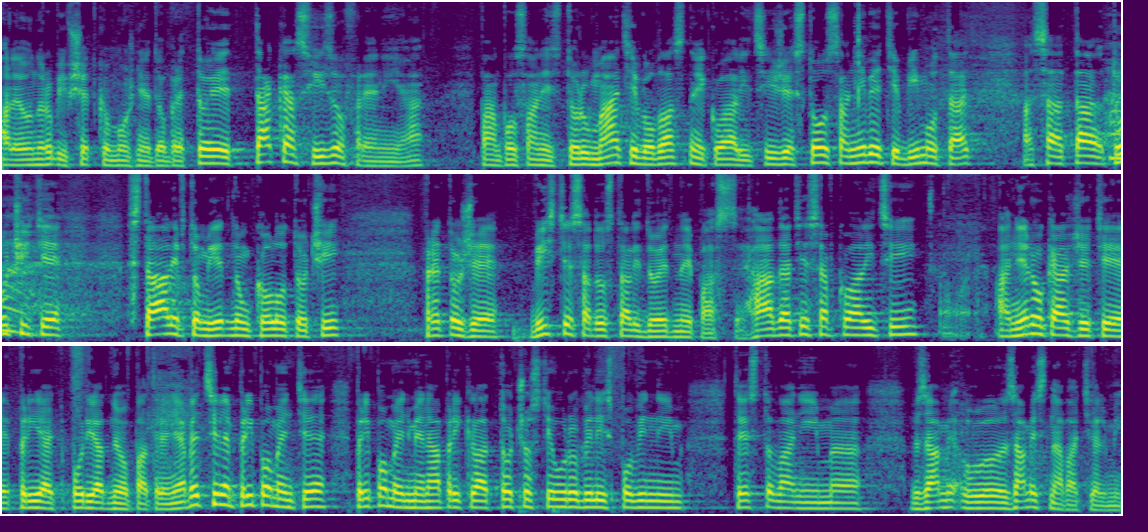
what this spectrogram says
ale on robí všetko možné dobre. To je taká schizofrénia, pán poslanec, ktorú máte vo vlastnej koalícii, že z toho sa neviete vymotať a sa tá, točíte stále v tom jednom kolotoči pretože vy ste sa dostali do jednej pasce. Hádate sa v koalícii a nedokážete prijať poriadne opatrenia. Veď si len pripomente, pripomeňme napríklad to, čo ste urobili s povinným testovaním eh, zamestnávateľmi.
